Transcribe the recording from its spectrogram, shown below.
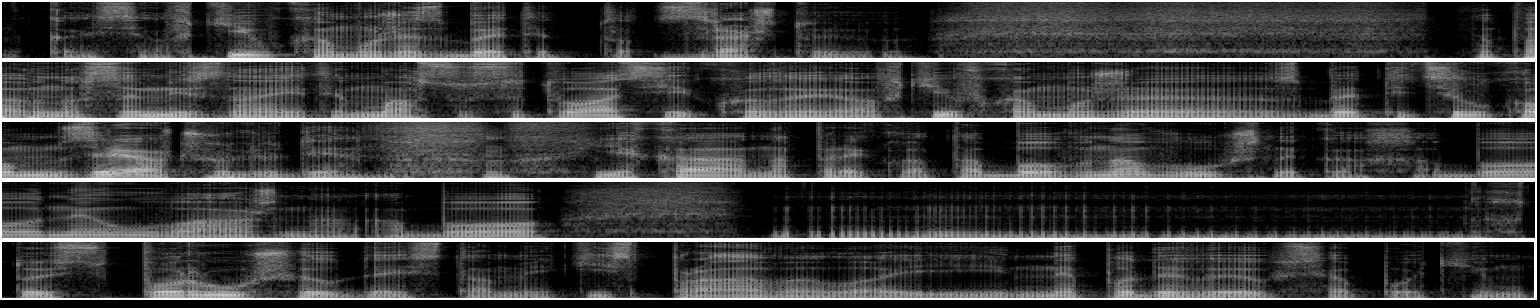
якась автівка може збити. То, зрештою, Напевно, самі знаєте масу ситуацій, коли автівка може збити цілком зрячу людину, яка, наприклад, або в навушниках, або неуважна, або хтось порушив десь там якісь правила і не подивився, потім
